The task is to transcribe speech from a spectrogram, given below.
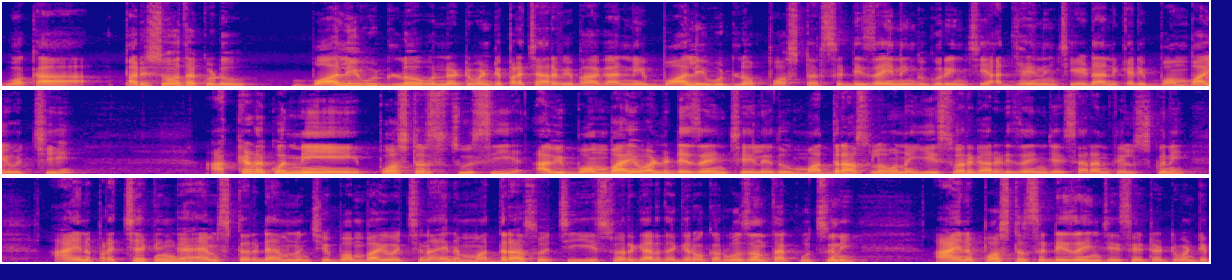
ఒక పరిశోధకుడు బాలీవుడ్లో ఉన్నటువంటి ప్రచార విభాగాన్ని బాలీవుడ్లో పోస్టర్స్ డిజైనింగ్ గురించి అధ్యయనం చేయడానికని బొంబాయి వచ్చి అక్కడ కొన్ని పోస్టర్స్ చూసి అవి బొంబాయి వాళ్ళు డిజైన్ చేయలేదు మద్రాసులో ఉన్న ఈశ్వర్ గారు డిజైన్ చేశారని తెలుసుకుని ఆయన ప్రత్యేకంగా ఆమ్స్టర్డామ్ నుంచి బొంబాయి వచ్చిన ఆయన మద్రాసు వచ్చి ఈశ్వర్ గారి దగ్గర ఒక రోజంతా కూర్చుని ఆయన పోస్టర్స్ డిజైన్ చేసేటటువంటి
